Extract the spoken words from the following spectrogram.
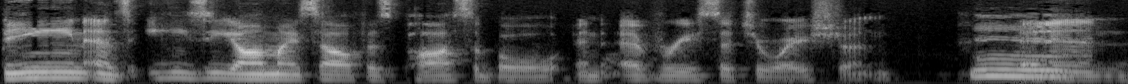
being as easy on myself as possible in every situation. Mm. And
